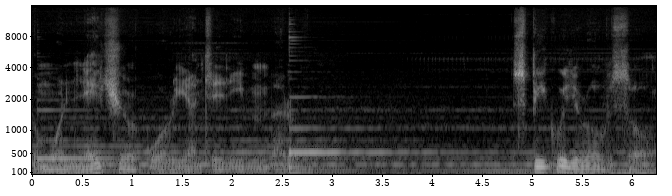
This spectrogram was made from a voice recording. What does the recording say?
the more nature oriented, even better. Speak with your oversoul.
